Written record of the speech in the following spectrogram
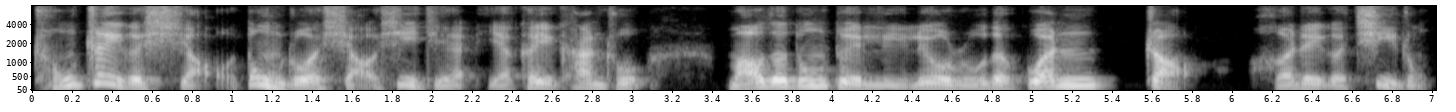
从这个小动作、小细节也可以看出。毛泽东对李六如的关照和这个器重，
